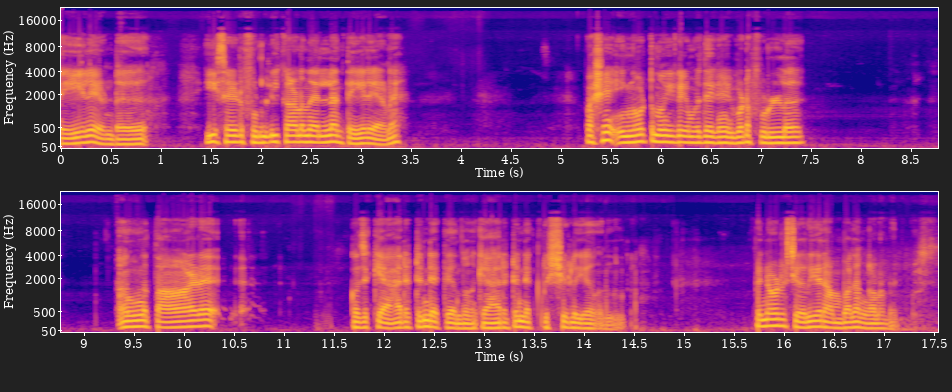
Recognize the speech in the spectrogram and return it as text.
തേയിലയുണ്ട്. ഈ സൈഡ് ഫുള്ളി കാണുന്നതെല്ലാം തേയിലയാണേ. പക്ഷേ ഇങ്ങോട്ട് നോക്കിക്കഴിയുമ്പോഴത്തേക്കും ഇവിടെ ഫുള്ള് അങ്ങ് താഴെ കുറച്ച് ക്യാരറ്റിന്റെ ഒക്കെ തോന്നുന്നു. ക്യാരറ്റിന്റെ കൃഷികൾ ചെയ്യുന്നുണ്ട് പിന്നെ അവിടെ ചെറിയൊരു അമ്പലം കാണാൻ പറ്റും.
